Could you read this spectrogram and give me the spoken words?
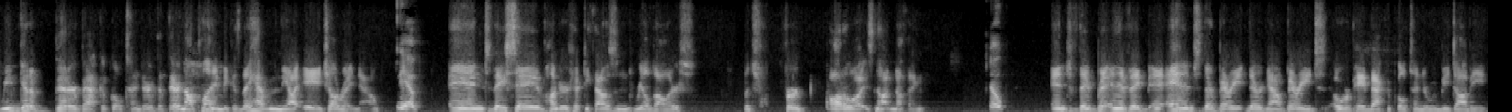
We'd get a better backup goaltender that they're not playing because they have him in the AHL right now, Yep. and they save 150,000 real dollars, which for Ottawa is not nothing. Nope. And if they and if they and they're buried, they're now buried. Overpaid backup goaltender would be Dobby,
